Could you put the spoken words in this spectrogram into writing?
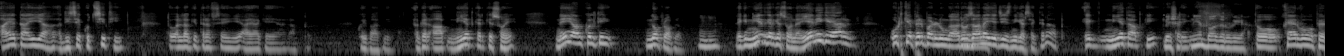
آیت آئی یا حدیث کچھ تھی۔ تو اللہ کی طرف سے یہ آیا کہ یار آپ کوئی بات نہیں۔ اگر آپ نیت کر کے سوئیں نہیں آنکھ کھلتی نو پرابلم لیکن نیت کر کے سونا ہے۔ یہ نہیں کہ یار اٹھ کے پھر پڑھ لوں گا روزانہ یہ چیز نہیں کر سکتے نا آپ۔ ایک نیت آپ کی بے شک نیت بہت ضروری ہے۔ تو خیر وہ پھر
